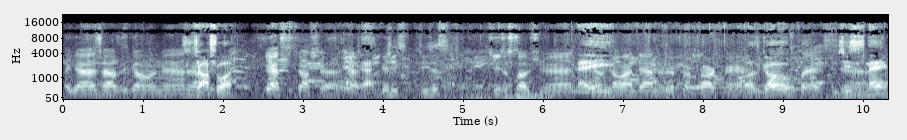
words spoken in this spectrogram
Hey guys, how's it going, man? Joshua. Yes, Joshua. Yes. Yeah. Good. Jesus. Jesus loves you, man. You Hey. know, come on down to Riverfront Park, man. Let's go. Cool. In Jesus' Yeah. name.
